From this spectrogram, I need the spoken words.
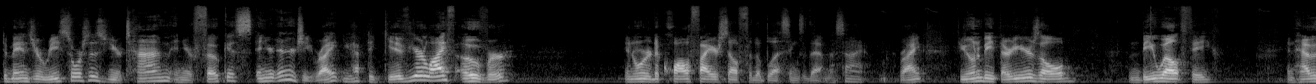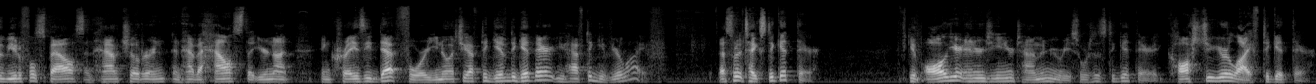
It demands your resources and your time and your focus and your energy, right? You have to give your life over in order to qualify yourself for the blessings of that Messiah, right? If you want to be 30 years old, and be wealthy and have a beautiful spouse and have children and have a house that you're not in crazy debt for, you know what you have to give to get there? You have to give your life. That's what it takes to get there. If You give all your energy and your time and your resources to get there. It costs you your life to get there.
